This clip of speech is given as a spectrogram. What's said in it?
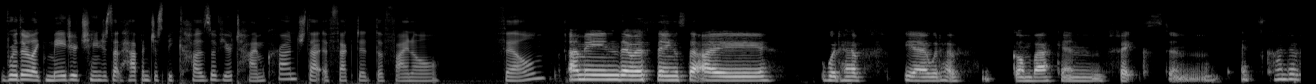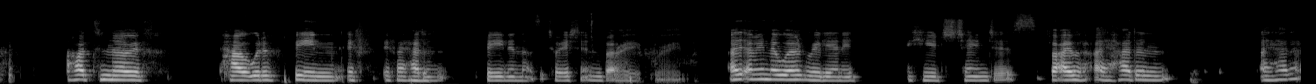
were there like major changes that happened just because of your time crunch that affected the final film? I mean, there were things that I would have, yeah, would have gone back and fixed, and it's kind of hard to know if how it would have been if if I mm. hadn't been in that situation. But right, right. I, I mean, there weren't really any huge changes, but I I hadn't I had a,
